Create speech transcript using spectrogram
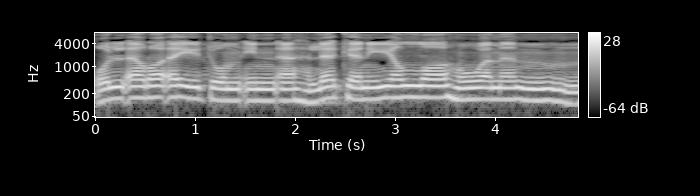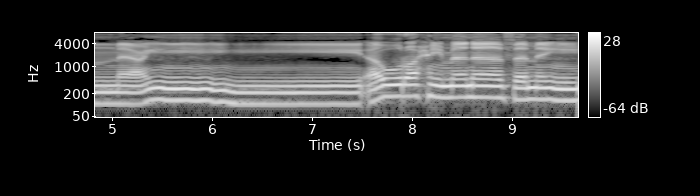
قل ارايتم ان اهلكني الله ومن معي أو رحمنا فمن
